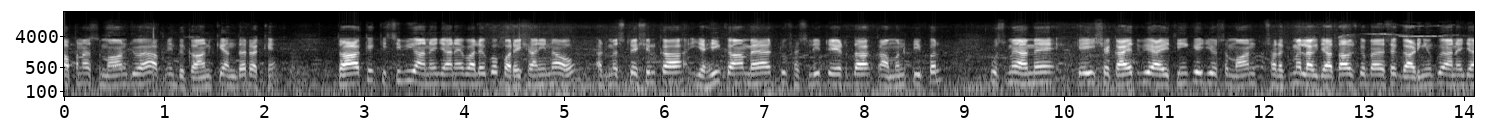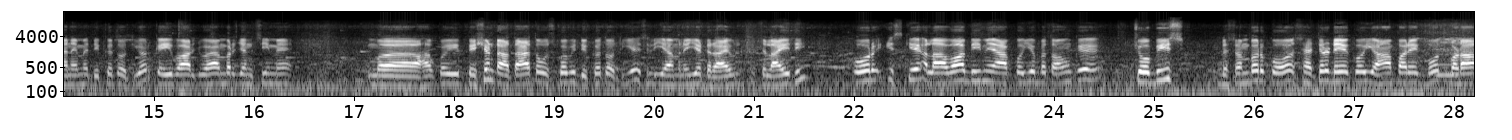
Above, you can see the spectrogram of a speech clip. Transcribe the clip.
اپنا سامان جو ہے اپنی دکان کے اندر رکھیں تاکہ کسی بھی آنے جانے والے کو پریشانی نہ ہو۔ ایڈمنسٹریشن کا یہی کام ہے to facilitate the common people اس میں ہمیں کئی شکایت بھی آئی تھیں کہ جو سامان سڑک میں لگ جاتا ہے اس کے وجہ سے گاڑیوں کو آنے جانے میں دقت ہوتی ہے اور کئی بار جو ہے ایمرجنسی میں کوئی پیشنٹ آتا ہے تو اس کو بھی دقت ہوتی ہے۔ اس لیے ہم نے یہ ڈرائیو چلائی تھی۔ اور اس کے علاوہ بھی میں آپ کو یہ بتاؤں کہ چوبیس دسمبر کو سیٹرڈے کو یہاں پر ایک بہت بڑا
